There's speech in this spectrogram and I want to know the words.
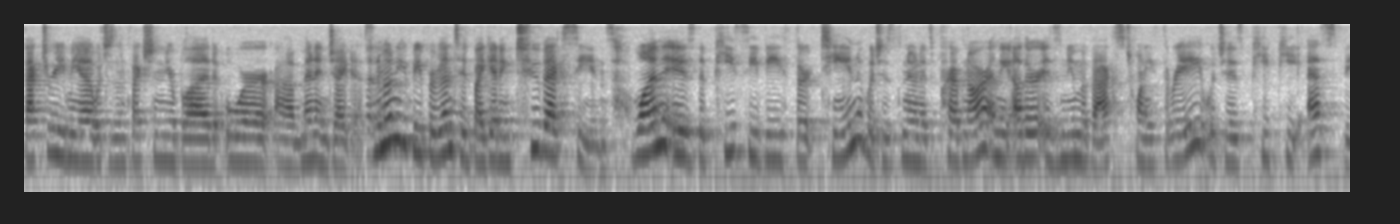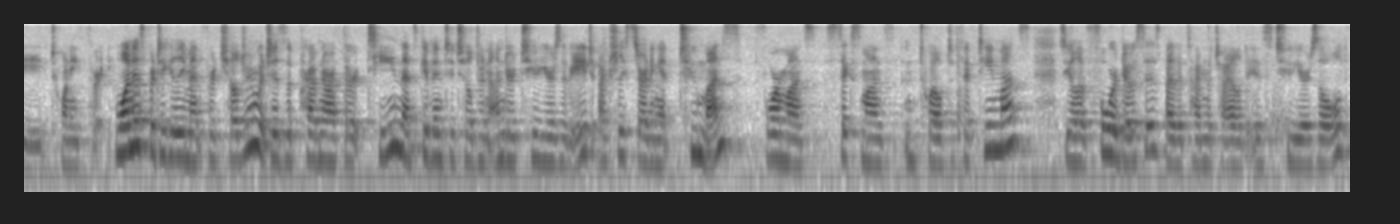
bacteremia, which is an infection in your blood, or uh, meningitis. Pneumonia can be prevented by getting two vaccines. One is the PCV13, which is known as Prevnar, and the other is Pneumovax 23, which is PPSV 23. One is particularly meant for children, which is the Prevnar 13, that's given to children under two years of age, actually starting at two months four months, six months, and 12 to 15 months. So you'll have four doses by the time the child is two years old.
